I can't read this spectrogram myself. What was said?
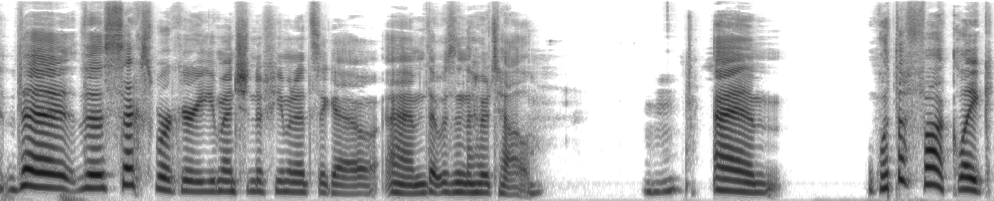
The the sex worker you mentioned a few minutes ago, um, that was in the hotel. Mhm. Um, what the fuck? Like,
